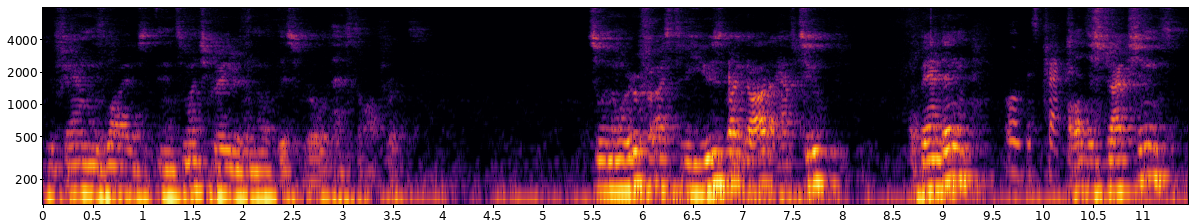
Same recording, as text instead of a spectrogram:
your family's lives, and it's much greater than what this world has to offer us. So, in order for us to be used by God, I have to abandon All distractions. all distractions.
